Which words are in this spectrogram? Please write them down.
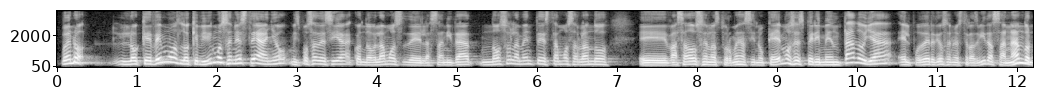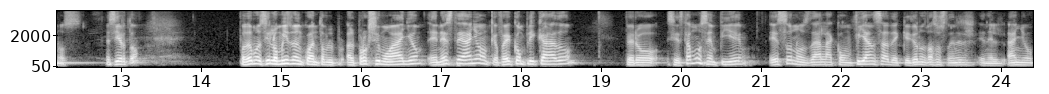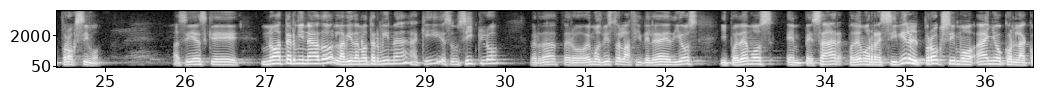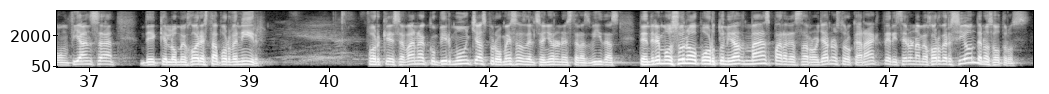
Bueno, lo que vemos, lo que vivimos en este año, mi esposa decía, cuando hablamos de la sanidad, no solamente estamos hablando eh, basados en las promesas, sino que hemos experimentado ya el poder de Dios en nuestras vidas, sanándonos, ¿es cierto? Podemos decir lo mismo en cuanto al próximo año. En este año, aunque fue complicado, pero si estamos en pie, eso nos da la confianza de que Dios nos va a sostener en el año próximo. Así es que no ha terminado, la vida no termina aquí, es un ciclo ¿verdad? Pero hemos visto la fidelidad de Dios y podemos empezar, podemos recibir el próximo año con la confianza de que lo mejor está por venir. Porque se van a cumplir muchas promesas del Señor en nuestras vidas. Tendremos una oportunidad más para desarrollar nuestro carácter y ser una mejor versión de nosotros.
